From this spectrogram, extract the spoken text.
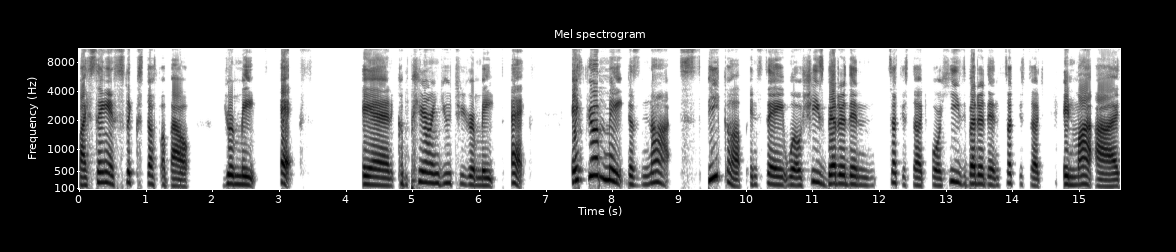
by saying slick stuff about your mate's ex and comparing you to your mate's ex. If your mate does not speak up and say, well, she's better than such and such, or he's better than such and such in my eyes,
